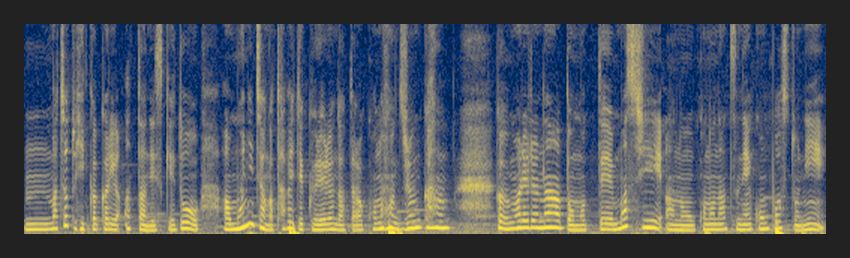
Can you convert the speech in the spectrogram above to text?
うんまあ、ちょっと引っかかりがあったんですけどあモニちゃんが食べてくれるんだったらこの循環が生まれるなと思ってもしあのこの夏ねコンポストに、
